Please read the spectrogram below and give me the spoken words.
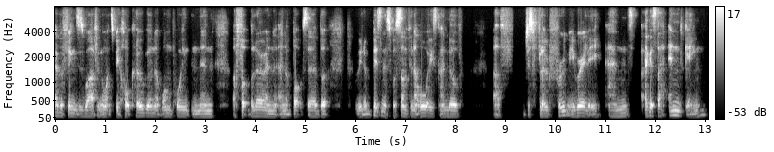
other things as well. I think I want to be Hulk Hogan at one point, and then a footballer and, and a boxer. But you know, business was something that always kind of uh, just flowed through me really. And I guess that end game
